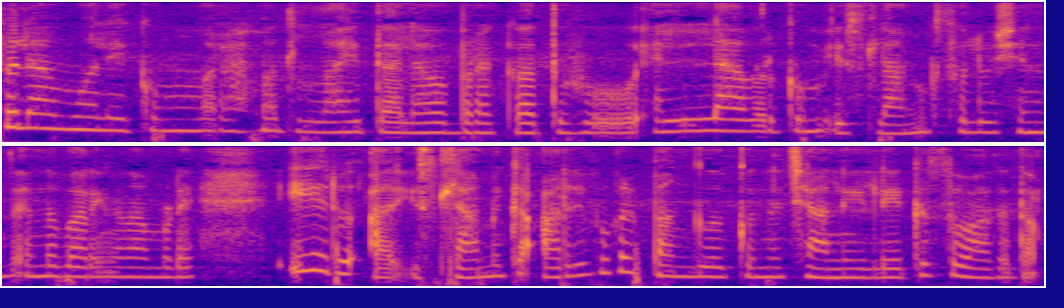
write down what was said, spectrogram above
അസ്സലാമു അലൈക്കും വറഹമത്തല്ലാഹി തല വബർക്കാത്തുഹു എല്ലാവർക്കും ഇസ്ലാമിക് സൊല്യൂഷൻസ് എന്ന് പറയുന്ന നമ്മുടെ ഈ ഒരു ഇസ്ലാമിക അറിവുകൾ പങ്കുവെക്കുന്ന ചാനലിലേക്ക് സ്വാഗതം.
